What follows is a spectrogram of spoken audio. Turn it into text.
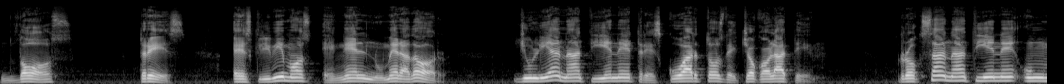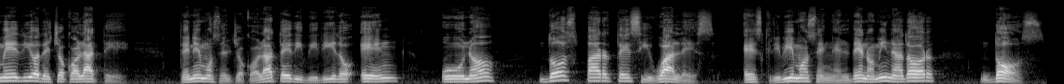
2, 3. Escribimos en el numerador. Juliana tiene tres cuartos de chocolate. Roxana tiene un medio de chocolate. Tenemos el chocolate dividido en 1, dos partes iguales. Escribimos en el denominador 2.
